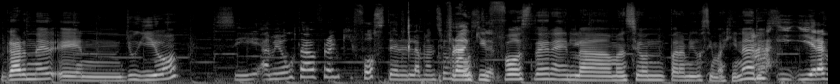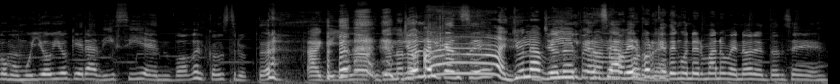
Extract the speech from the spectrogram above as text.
Garner en Yu-Gi-Oh! Sí, a mí me gustaba Frankie Foster en la mansión Frankie Foster. Foster en la mansión para amigos imaginarios. Ah, y, y era como muy obvio que era DC en Bob el Constructor. Ah, que yo no, yo no Yo lo alcancé. Ah, yo la vi, Yo pero alcancé no a ver porque tengo un hermano menor, entonces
